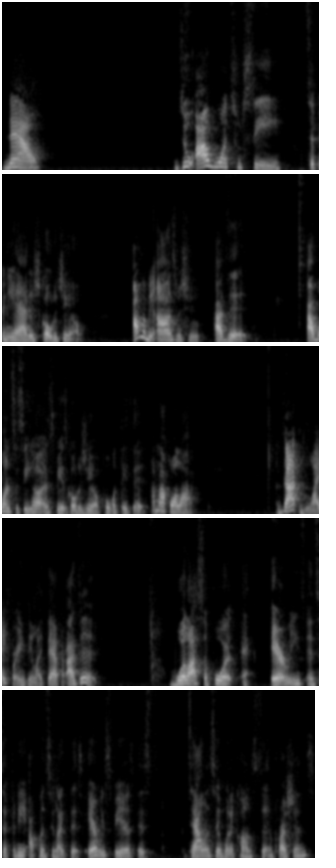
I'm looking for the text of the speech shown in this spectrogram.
Now, do I want to see Tiffany Haddish go to jail? I'm going to be honest with you. I did. I wanted to see her and Spears go to jail for what they did. I'm not to lie. Not life or anything like that, but I did. Will I support Aries and Tiffany? I'll put it to you like this Aries Spears is talented when it comes to impressions,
